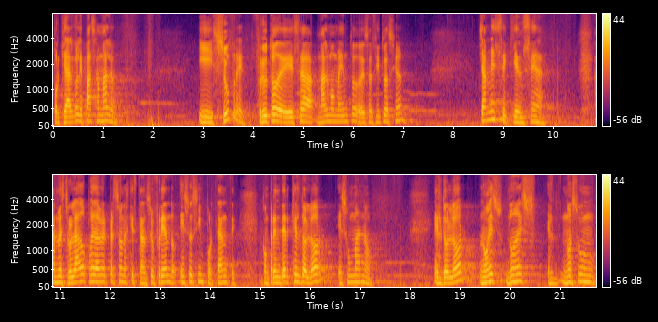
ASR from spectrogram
porque algo le pasa malo y sufre fruto de ese mal momento, de esa situación. Llámese quien sea. A nuestro lado puede haber personas que están sufriendo. Eso es importante. Comprender que el dolor es humano. El dolor no es, no es, no es un,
